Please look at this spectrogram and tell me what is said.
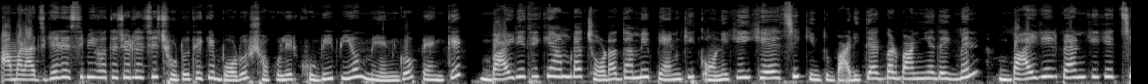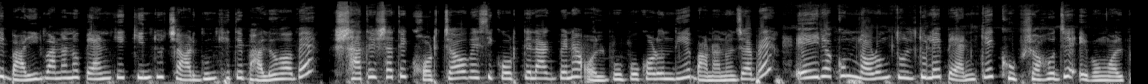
আমার আজকের রেসিপি হতে চলেছে ছোট থেকে বড়, সকলের খুবই প্রিয় ম্যানগো প্যানকেক বাইরে থেকে আমরা চড়া দামে প্যানকেক অনেকেই খেয়েছি, কিন্তু বাড়িতে একবার বানিয়ে দেখবেন। বাইরের প্যানকেকের চেয়ে বাড়ির বানানো প্যানকেক কিন্তু চার গুণ খেতে ভালো হবে। সাথে সাথে খরচাও বেশি করতে লাগবে না, অল্প উপকরণ দিয়ে বানানো যাবে। এই রকম নরম তুলতুলে প্যানকেক খুব সহজে এবং অল্প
